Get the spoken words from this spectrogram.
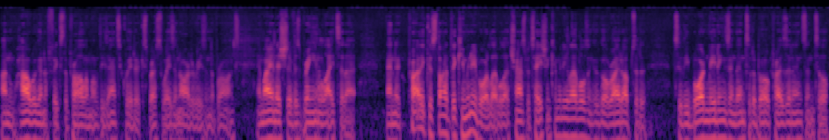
on how we're going to fix the problem of these antiquated expressways and arteries in the Bronx. And my initiative is bringing light to that. And it probably could start at the community board level, at transportation committee levels, and could go right up to the to the board meetings and then to the borough presidents until.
